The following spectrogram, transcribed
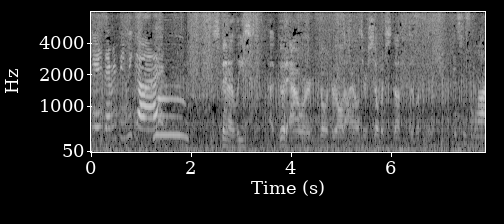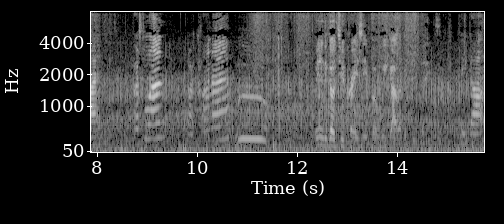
Here's everything we got. We spent at least a good hour going through all the aisles. There's so much stuff to look through. It's just a lot. First one, Lorcana. Woo! We didn't go too crazy, but we got like a few things. We got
